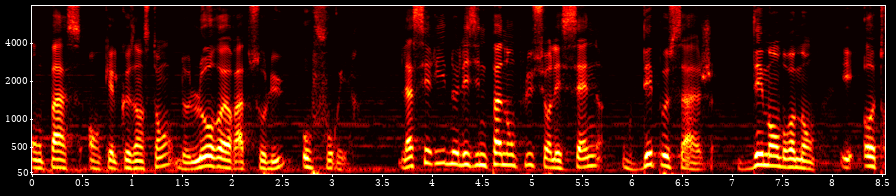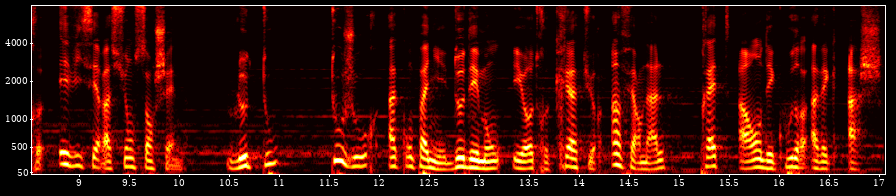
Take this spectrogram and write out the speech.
On passe en quelques instants de l'horreur absolue au fou rire. La série ne lésine pas non plus sur les scènes où dépeçage, démembrement et autres éviscérations s'enchaînent. Le tout toujours accompagné de démons et autres créatures infernales prêtes à en découdre avec H.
